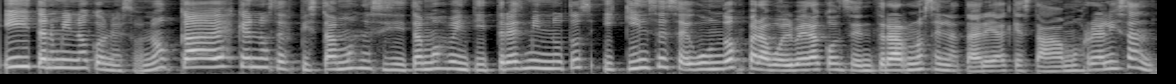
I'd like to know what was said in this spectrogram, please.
Y termino con eso, ¿no? Cada vez que nos despistamos necesitamos 23 minutos y 15 segundos para volver a concentrarnos en la tarea que estábamos realizando.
